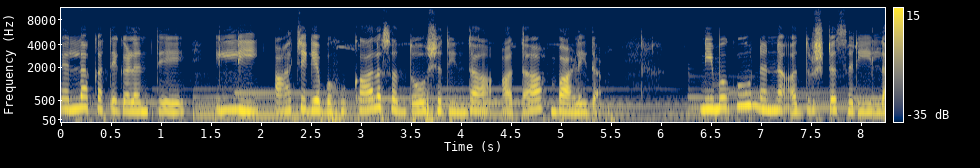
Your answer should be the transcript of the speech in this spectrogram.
ಎಲ್ಲ ಕತೆಗಳಂತೆ ಇಲ್ಲಿ ಆಚೆಗೆ ಬಹುಕಾಲ ಸಂತೋಷದಿಂದ ಆತ ಬಾಳಿದ. ನಿಮಗೂ ನನ್ನ ಅದೃಷ್ಟ ಸರಿಯಿಲ್ಲ,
